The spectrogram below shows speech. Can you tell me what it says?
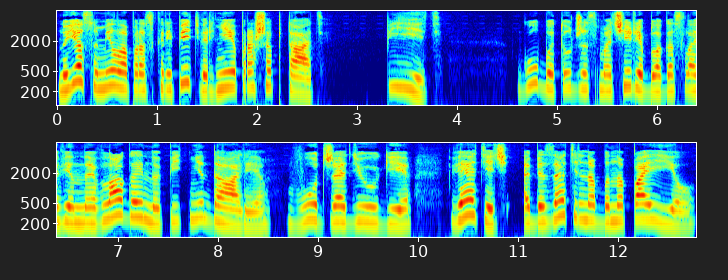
но я сумела проскрипеть, вернее прошептать. «Пить». Губы тут же смочили благословенной влагой, но пить не дали. Вот жадюги. Вятич обязательно бы напоил.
